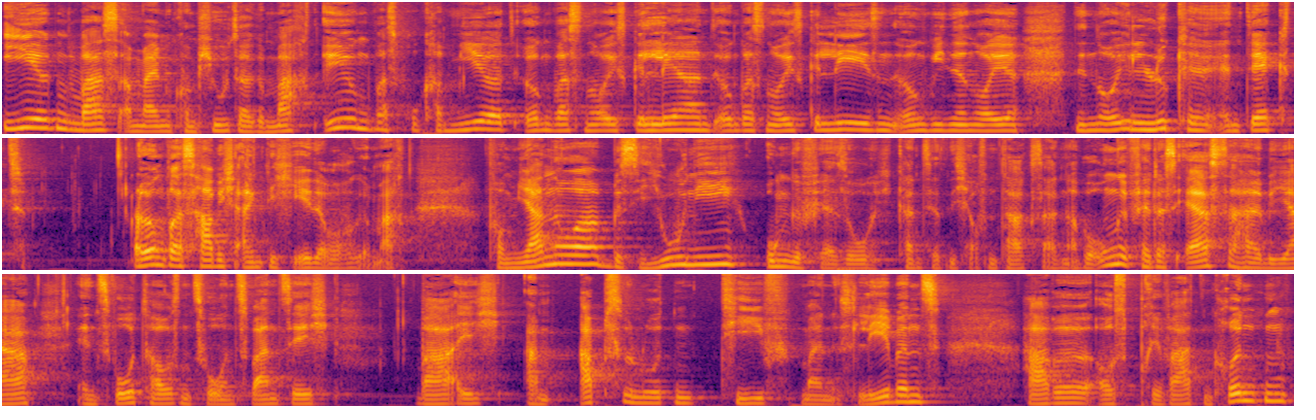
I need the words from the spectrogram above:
irgendwas an meinem Computer gemacht, irgendwas programmiert, irgendwas Neues gelernt, irgendwas Neues gelesen, irgendwie eine neue, eine neue Lücke entdeckt. Irgendwas habe ich eigentlich jede Woche gemacht. Vom Januar bis Juni ungefähr so, ich kann es jetzt nicht auf den Tag sagen, aber ungefähr das erste halbe Jahr in 2022 war ich am absoluten Tief meines Lebens, habe aus privaten Gründen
